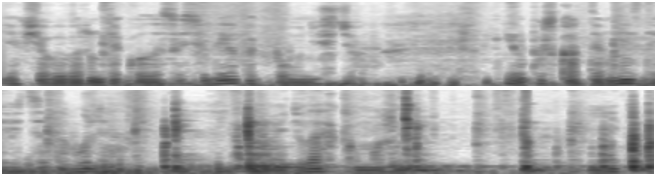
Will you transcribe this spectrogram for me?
Якщо вивернути колесо сюди, отак повністю, і опускати вниз, дивіться, доволі навіть легко можна її туди,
